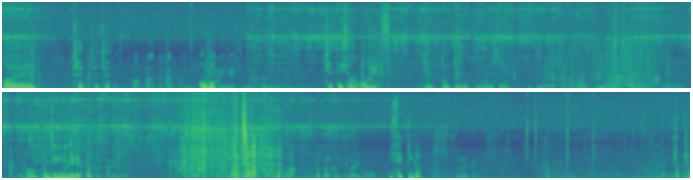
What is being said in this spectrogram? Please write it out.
헐. 채! 채! 채! 어 빠졌다 빠졌다. 아니, 아니네 쟤도 이상한 데 걸렸어. 저또또 옆구리 걸렸어 어, 건지기 힘들겠다. 잘했네 아, 차가! 가지고 놀아 무조건 감지 말고 이 새끼가. 힘을 빼 비켜.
